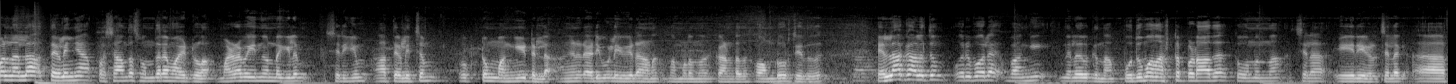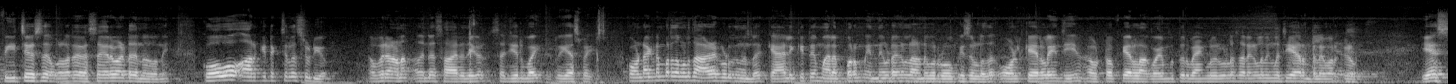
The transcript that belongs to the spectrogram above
അപ്പോൾ നല്ല തെളിഞ്ഞ പ്രശാന്ത സുന്ദരമായിട്ടുള്ള മഴ പെയ്യുന്നുണ്ടെങ്കിലും ശരിക്കും ആ തെളിച്ചം ഒട്ടും മങ്ങിയിട്ടില്ല. അങ്ങനെ ഒരു അടിപൊളി വീടാണ് നമ്മളിന്ന് കണ്ടത് ഹോം ടൂർ ചെയ്തത്. എല്ലാ കാലത്തും ഒരുപോലെ ഭംഗി നിലനിൽക്കുന്ന പുതുമ നഷ്ടപ്പെടാതെ തോന്നുന്ന ചില ഏരിയകൾ ചില ഫീച്ചേഴ്സ് വളരെ രസകരമായിട്ട് തന്നെ തോന്നി. കോവോ ആർക്കിടെക്ചറൽ സ്റ്റുഡിയോ അവരാണ് അതിന്റെ സാരഥികൾ സജീർ ഭായ് റിയാസ് ഭായ്. കോൺടാക്ട് നമ്പർ നമ്മൾ താഴെ കൊടുക്കുന്നുണ്ട്. കാലിക്കറ്റ് മലപ്പുറം എന്നിവിടങ്ങളിലാണ് ഇവരുടെ ഓഫീസ് ഉള്ളത്. ഓൾ കേരളയും ചെയ്യും. ഔട്ട് ഓഫ് കേരള കോയമ്പത്തൂർ ബാംഗ്ലൂരുള്ള സ്ഥലങ്ങൾ നിങ്ങൾ ചെയ്യാറുണ്ടല്ലേ വർക്കുകൾ യെസ്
